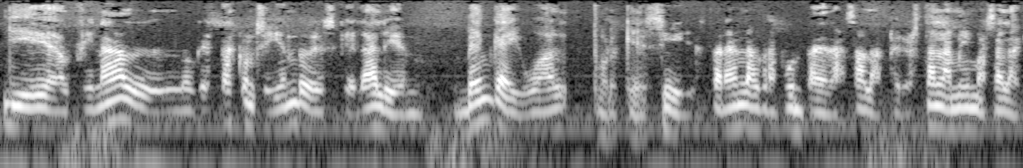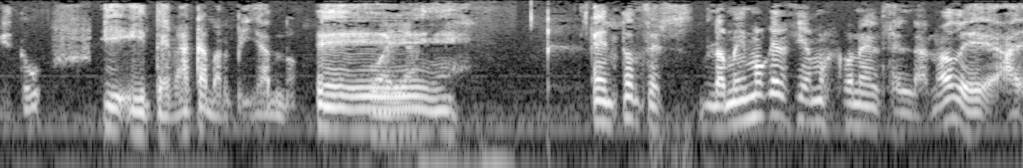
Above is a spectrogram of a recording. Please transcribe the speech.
y al final lo que estás consiguiendo es que el alien venga igual, porque sí, estará en la otra punta de la sala, pero está en la misma sala que tú y, y te va a acabar pillando. Eh, entonces, lo mismo que decíamos con el Zelda, ¿no? De a-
